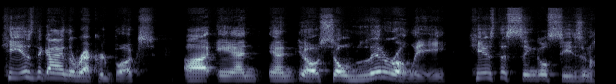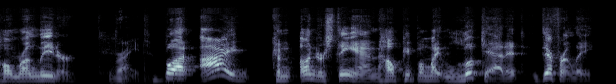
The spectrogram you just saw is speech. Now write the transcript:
he is the guy in the record books, uh, and and you know, so literally he is the single season home run leader. Right. But I can understand how people might look at it differently.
